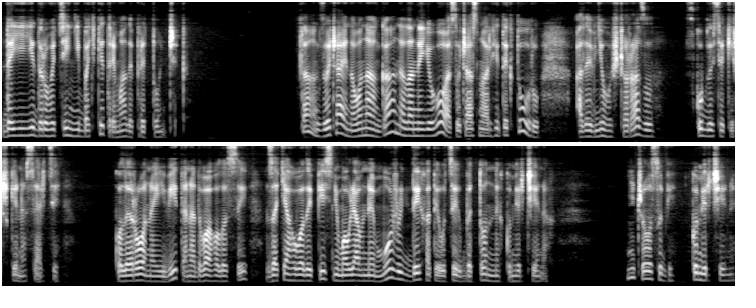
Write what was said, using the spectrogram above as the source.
де її дорогоцінні батьки тримали притончик. Так, звичайно, вона ганила не його, а сучасну архітектуру, але в нього щоразу скублися кішки на серці. Коли Рона і Віта на два голоси затягували пісню, мовляв, не можуть дихати у цих бетонних комірчинах. Нічого собі, комірчини.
